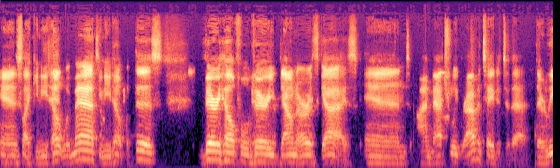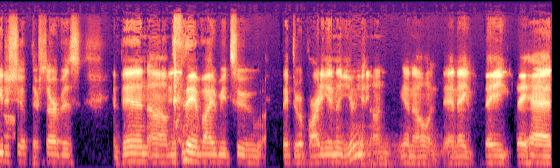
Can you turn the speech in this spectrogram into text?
And it's like you need help with math, you need help with this very helpful, very down to earth guys. And I naturally gravitated to that their leadership, their service. And then um, they invited me to, they threw a party in the union on, you know, and, and they, they, they had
